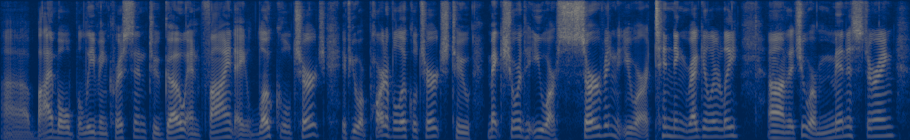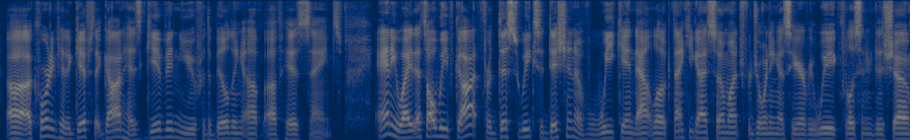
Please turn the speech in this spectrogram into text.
uh, Bible believing Christian, to go and find a local church. If you are part of a local church, to make sure that you are serving, that you are attending regularly, um, that you are ministering uh, according to the gifts that God has given you for the building up of His saints. Anyway, that's all we've got for this week's edition of Weekend Outlook. Thank you guys so much for joining us here every week, for listening to the show.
